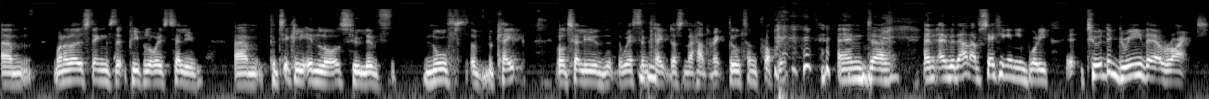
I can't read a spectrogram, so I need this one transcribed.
Um, one of those things that people always tell you, um, particularly in-laws who live north of the Cape, will tell you that the Western Cape doesn't know how to make biltong properly, and uh, and and without upsetting anybody, uh, to a degree they're right.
